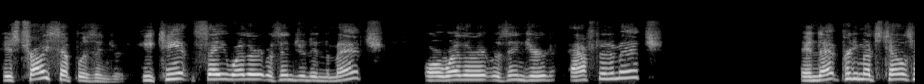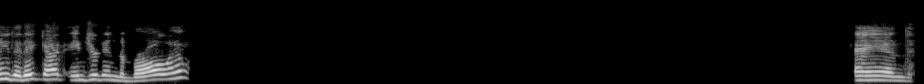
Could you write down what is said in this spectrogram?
His tricep was injured. He can't say whether it was injured in the match or whether it was injured after the match. And that pretty much tells me that it got injured in the brawl out. And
